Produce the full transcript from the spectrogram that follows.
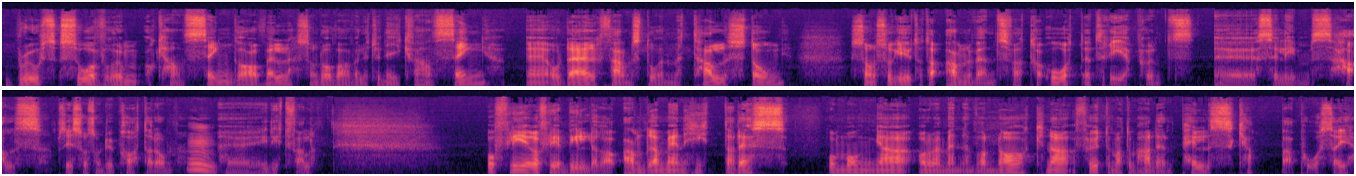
Bruce sovrum och hans sänggavel som då var väldigt unik för hans säng. Eh, Och där fanns då en metallstång som såg ut att ha använts för att dra åt ett rep runt eh, Selims hals. Precis så som du pratade om eh, i ditt fall. Och fler och fler bilder av andra män hittades. Och många av de här männen var nakna förutom att de hade en pälskappa på sig.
